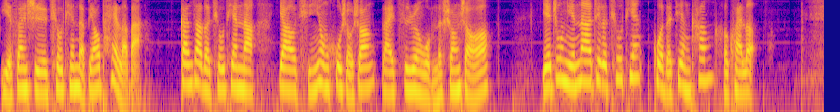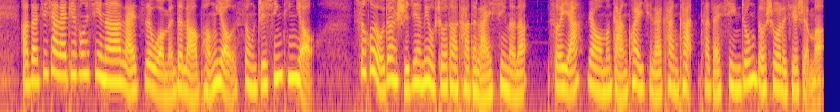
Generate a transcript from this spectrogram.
也算是秋天的标配了吧。干燥的秋天呢，要勤用护手霜来滋润我们的双手哦。也祝您呢这个秋天过得健康和快乐。好的，接下来这封信呢，来自我们的老朋友宋之心听友，似乎有段时间没有收到他的来信了呢。所以啊，让我们赶快一起来看看他在信中都说了些什么。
